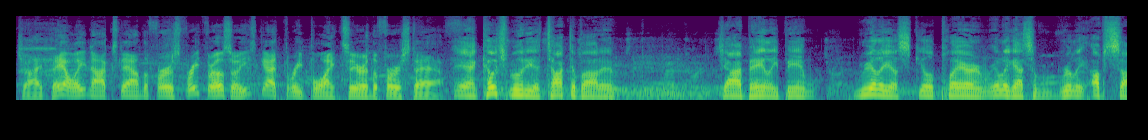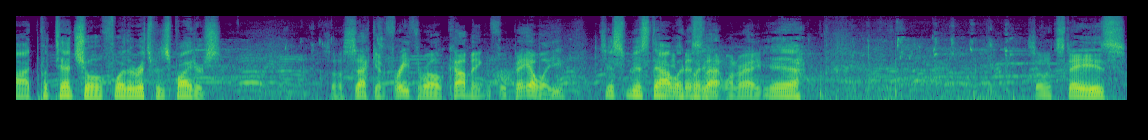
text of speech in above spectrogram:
Dji Bailey knocks down the first free throw, so he's got three points here in the first half. Yeah, and Coach Mooney had talked about it. John Bailey being really a skilled player and really got some really upside potential for the Richmond Spiders. So second free throw coming for Bailey. Just missed that one. missed but that one, right. Yeah. So it stays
